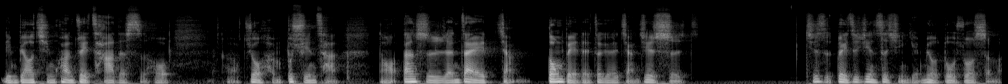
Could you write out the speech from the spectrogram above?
林彪情况最差的时候啊，就很不寻常。然后当时人在讲东北的这个蒋介石。其实对这件事情也没有多说什么，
